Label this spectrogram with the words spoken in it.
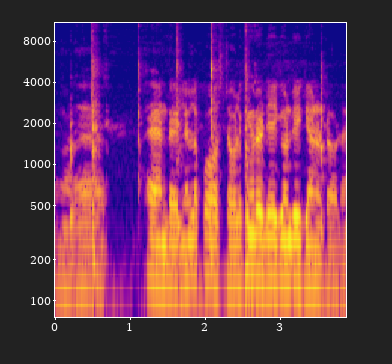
നമ്മളെ ഹാൻഡ് റെയിലിനുള്ള പോസ്റ്റുകളൊക്കെ റെഡി ആക്കിക്കൊണ്ടിരിക്കുകയാണ് കേട്ടോ അവിടെ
